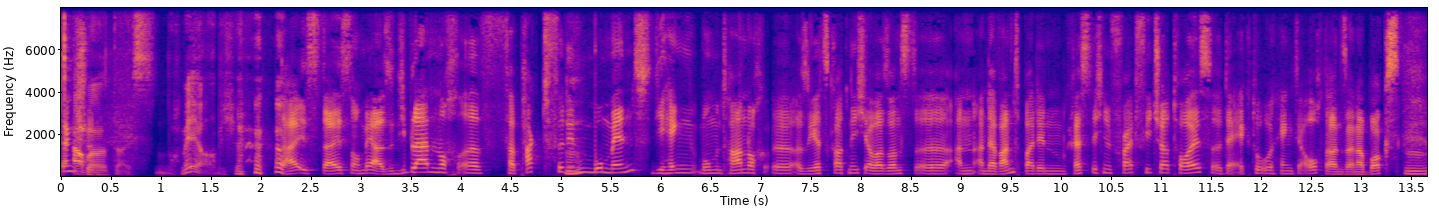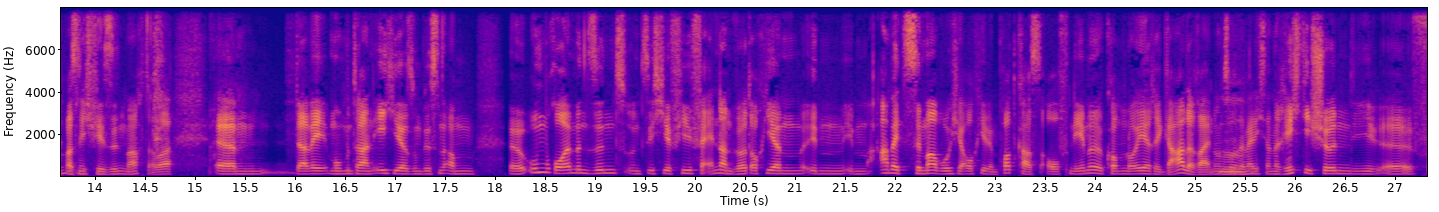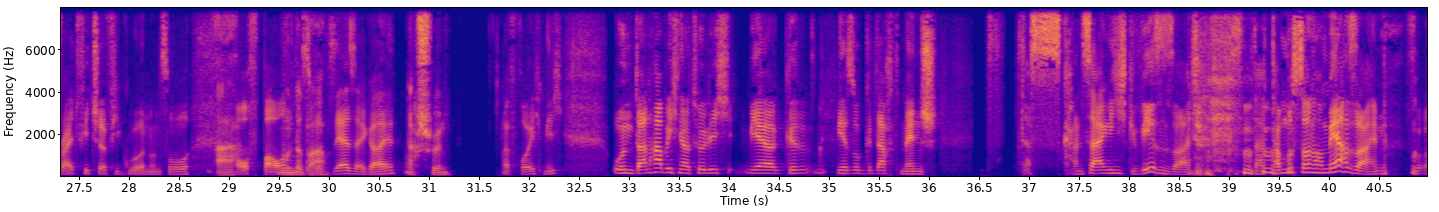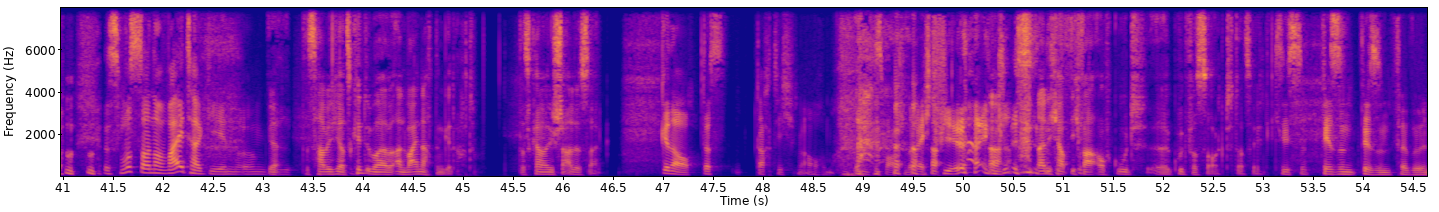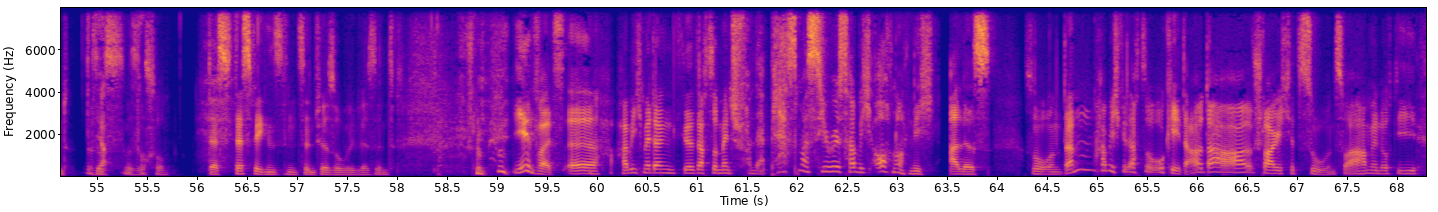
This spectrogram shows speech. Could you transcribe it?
Dankeschön. Aber da ist noch mehr, habe ich. da ist, da ist noch mehr. Also die bleiben noch äh, verpackt für den Mhm. Moment. Die hängen momentan noch, äh, also jetzt gerade nicht, aber sonst äh, an, an der Wand bei den restlichen Fright Feature Toys. Äh, der Ecto hängt ja auch da in seiner Box, Mhm. was nicht viel Sinn macht. Aber ähm, da wir momentan eh hier so ein bisschen am äh, Umräumen sind und sich hier viel verändern wird, auch hier im, im, im Arbeitszimmer, wo ich ja auch hier den Podcast aufnehme, kommen neue Regale rein und so. Mhm. Da werde ich dann richtig schön die äh, Fright Feature Figuren und so Ah, aufbauen. wunderbar. Wird sehr, sehr geil. Ach, schön. Da freue ich mich. Und dann habe ich natürlich mir, mir so gedacht, Mensch, das kann es ja eigentlich nicht gewesen sein. da, da muss doch noch mehr sein. So, es muss doch noch weitergehen irgendwie. Ja, das habe ich als Kind immer an Weihnachten gedacht. Das kann natürlich schon alles sein. Genau, das dachte ich mir auch immer. Das war schon recht viel eigentlich. Nein, ich, hab, ich war auch gut, äh, gut versorgt tatsächlich. Siehst du, wir sind, wir sind verwöhnt. Das Ja, ist, das ist so. Des, deswegen sind, sind wir so, wie wir sind. Schlimm. Jedenfalls äh, habe ich mir dann gedacht, so Mensch, von der Plasma Series habe ich auch noch nicht alles. So, und dann habe ich gedacht, so, okay, da, da schlage ich jetzt zu. Und zwar haben mir noch die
